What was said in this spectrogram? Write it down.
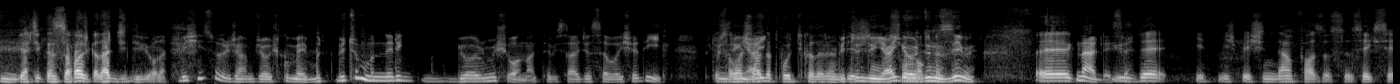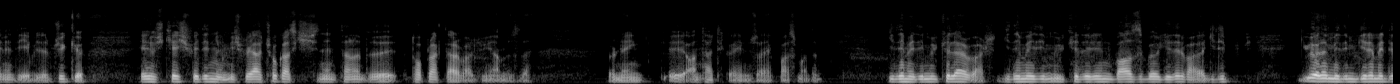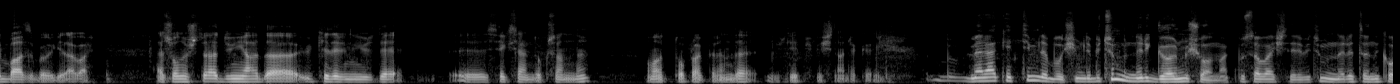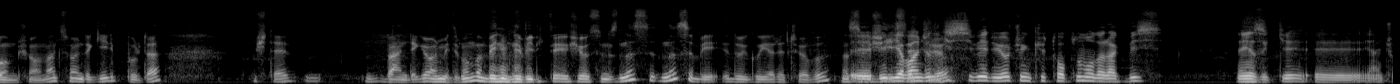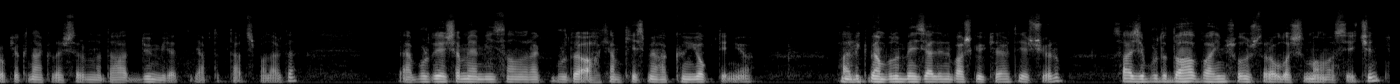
Gerçekten savaş kadar ciddi bir olay. Bir şey soracağım Coşkun Bey. Bu- Bütün bunları görmüş olmak tabii sadece savaşı değil. Bütün Savaşlarda dünyayı, politikaların bütün bir dünyayı son gördünüz noktası. değil mi? Ee, Neredeyse. Yüzde 75'inden fazlası 80'i diyebilirim. Çünkü henüz keşfedilmemiş veya çok az kişinin tanıdığı topraklar var dünyamızda. Örneğin e, Antarktika henüz ayak basmadım. Gidemediğim ülkeler var. Gidemediğim ülkelerin bazı bölgeleri var. Gidip göremediğim, giremediğim bazı bölgeler var. Yani sonuçta dünyada ülkelerin yüzde e, 80-90'ını ama topraklarında yüzde 75'ini ancak görebilirim. Merak ettiğim de bu. Şimdi bütün bunları görmüş olmak, bu savaşları, bütün bunlara tanık olmuş olmak. Sonra da gelip burada işte ben de görmedim ama benimle birlikte yaşıyorsunuz. Nasıl nasıl bir duygu yaratıyor bu? Nasıl Ee, bir şey yabancılık hissettiriyor? hissi veriyor çünkü toplum olarak biz ne yazık ki e, yani çok yakın arkadaşlarımla daha dün bile yaptığım tartışmalarda yani burada yaşamayan bir insan olarak burada ahkam kesme hakkın yok deniyor. Halbuki ben bunun benzerlerini başka ülkelerde yaşıyorum. Sadece burada daha vahim sonuçlara ulaşılmaması için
